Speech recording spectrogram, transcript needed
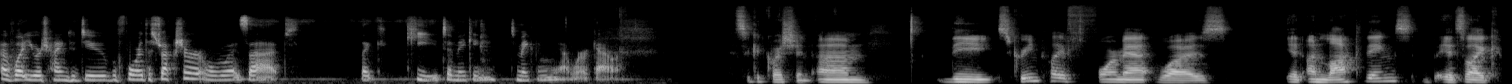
of what you were trying to do before the structure? Or was that like key to making to making that work out that's a good question um, the screenplay format was it unlocked things it's like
